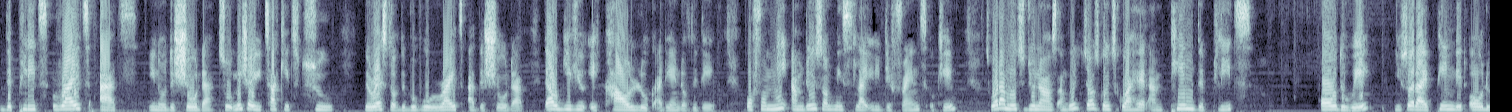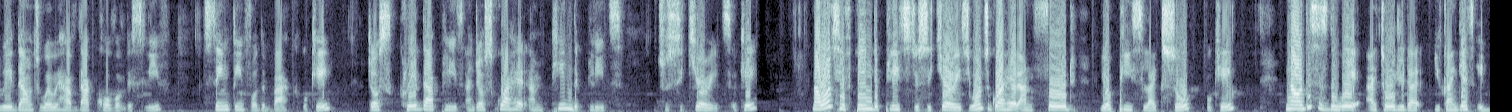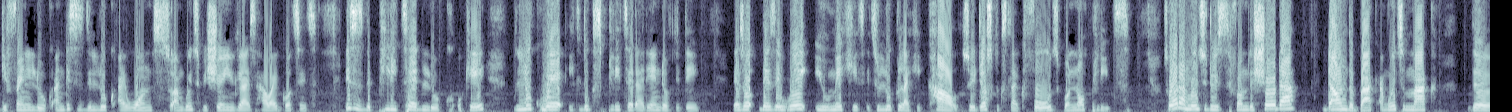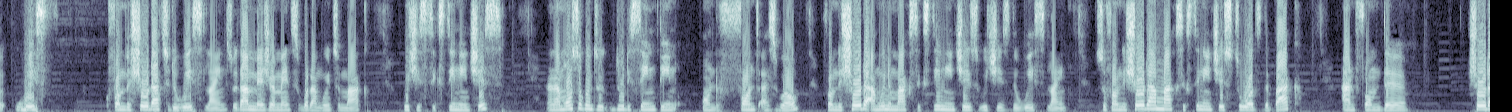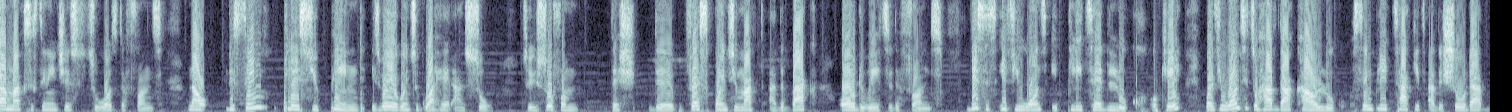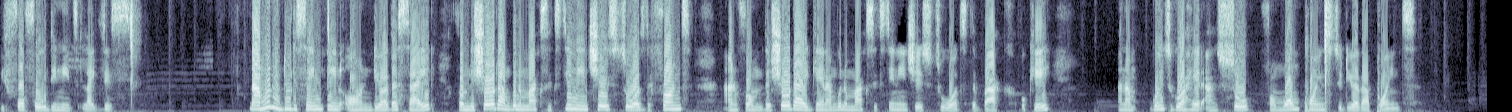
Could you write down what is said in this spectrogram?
the pleats right at you know the shoulder. So make sure you tack it to the rest of the bubu right at the shoulder. That will give you a cowl look at the end of the day. But for me i'm doing something slightly different okay? So what i'm going to do now is i'm going to, just going to go ahead and pin the pleats all the way. You saw that i pinned it all the way down to where we have that curve of the sleeve. Same thing for the back okay just create that pleat and just go ahead and pin the pleats to secure it okay? Now once you've pinned the pleats to secure it you want to go ahead and fold your piece like so okay? Now this is the way i told you that you can get a different look and this is the look i want so i'm going to be showing you guys how i got it. This is the pleated look okay? Look where it looks pleated at the end of the day. There's a there's a way you make it it to look like a cowl so it just looks like folds but not pleats so what i'm going to do is from the shoulder down the back i'm going to mark the waist from the shoulder to the waistline. So that measurement is what i'm going to mark which is 16 inches. And i'm also going to do the same thing on the front as well. From the shoulder i'm going to mark 16 inches which is the waistline. So from the shoulder mark 16 inches towards the back. And from the shoulder mark 16 inches towards the front. Now the same place you pinned is where you're going to go ahead and sew so you sew from the the first point you marked at the back all the way to the front. This is if you want a pleated look okay? But if you want it to have that cowl look simply tack it at the shoulder before folding it like this. Now i'm going to do the same thing on the other side. From the shoulder i'm going to mark 16 inches towards the front and from the shoulder again i'm going to mark 16 inches towards the back okay? And i'm going to go ahead and sew from one point to the other point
